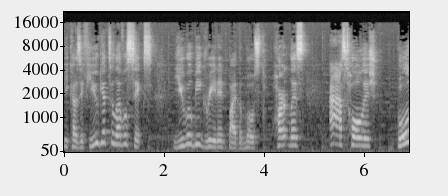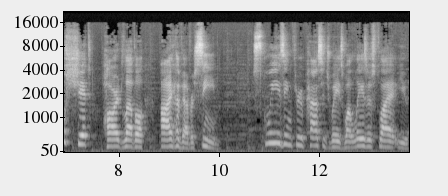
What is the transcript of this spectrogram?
because if you get to level 6, you will be greeted by the most heartless, assholish, bullshit hard level I have ever seen. Squeezing through passageways while lasers fly at you,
